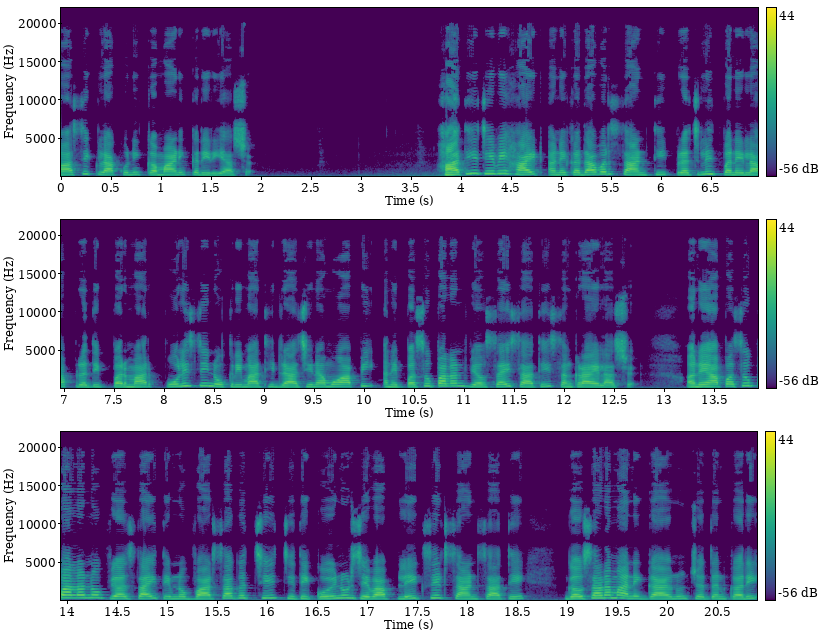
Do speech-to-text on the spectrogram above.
માસિક લાખોની કમાણી કરી રહ્યા છે. હાથી જેવી હાઇટ અને કદાવર સાંડથી પ્રચલિત બનેલા પ્રદીપ પરમાર પોલીસની નોકરીમાંથી રાજીનામું આપી અને પશુપાલન વ્યવસાય સાથે સંકળાયેલા છે. અને આ પશુપાલનનો વ્યવસાય તેમનો વારસાગત છે, જેથી કોઈનુર જેવા બ્લેક સીટ સાંડ સાથે ગૌશાળામાં અનેક ગાયોનું જતન કરી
